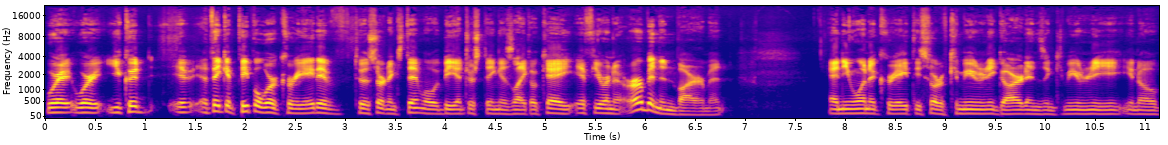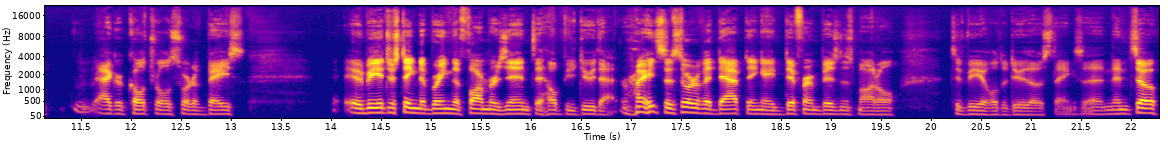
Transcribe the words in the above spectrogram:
where where you could if, i think if people were creative to a certain extent what would be interesting is like okay if you're in an urban environment and you want to create these sort of community gardens and community you know agricultural sort of base it would be interesting to bring the farmers in to help you do that right so sort of adapting a different business model to be able to do those things and and so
